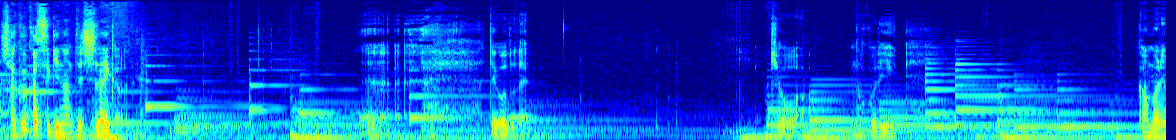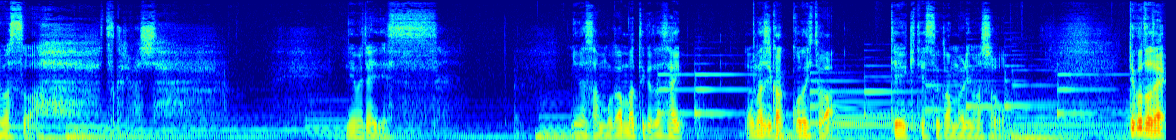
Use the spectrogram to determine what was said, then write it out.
尺稼ぎなんてしてないからね。ー、ってことで今日は残り頑張りますわ。疲れました。眠たいです。皆さんも頑張ってください。同じ学校の人は定期テスト頑張りましょう。ってことで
